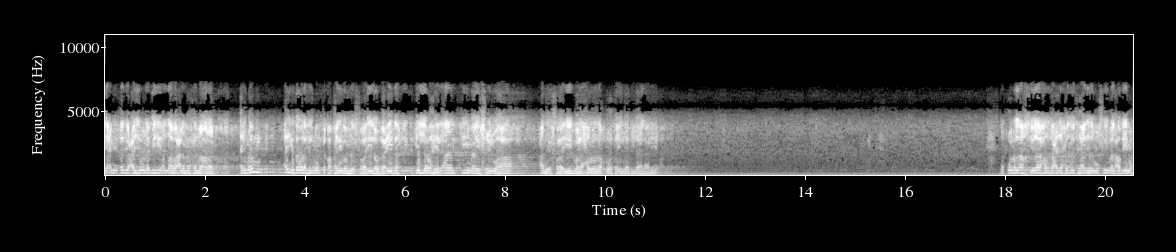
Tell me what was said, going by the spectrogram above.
يعني قد يعجلون به الله أعلم متى ما أراد. المهم أي دولة في المنطقة قريبة من إسرائيل أو بعيدة إلا وهي الآن فيما يشغلها عن إسرائيل ولا حول ولا قوة إلا بالله العلي العظيم. يقول الأخ يلاحظ بعد حدوث هذه المصيبة العظيمة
